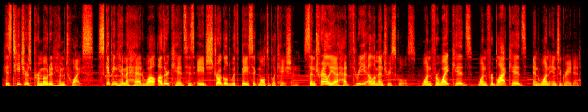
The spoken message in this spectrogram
His teachers promoted him twice, skipping him ahead while other kids his age struggled with basic multiplication. Centralia had three elementary schools, one for white kids, one for black kids, and one integrated.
